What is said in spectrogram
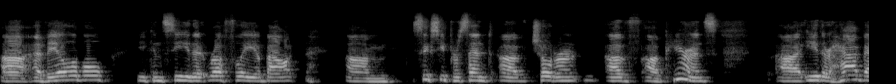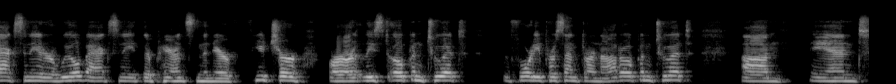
uh, available. You can see that roughly about 60% um, of children, of uh, parents, uh, either have vaccinated or will vaccinate their parents in the near future, or at least open to it. 40% are not open to it. Um, and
